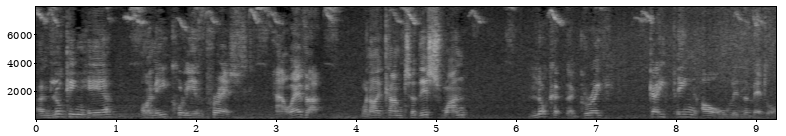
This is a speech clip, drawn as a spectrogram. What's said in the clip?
And looking here, I'm equally impressed. However, when I come to this one, look at the great gaping hole in the middle.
